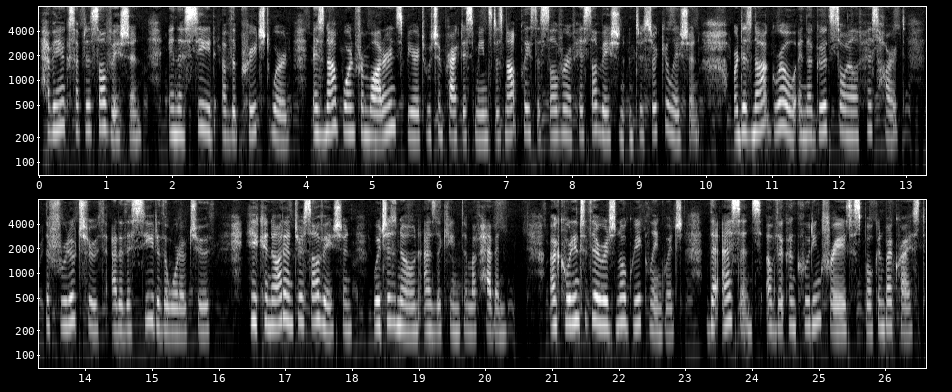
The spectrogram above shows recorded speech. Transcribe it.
having accepted salvation in the seed of the preached word, is not born from water and spirit, which in practice means does not place the silver of his salvation into circulation, or does not grow in the good soil of his heart, the fruit of truth out of the seed of the word of truth, he cannot enter salvation, which is known as the kingdom of heaven. According to the original Greek language, the essence of the concluding phrase spoken by Christ,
